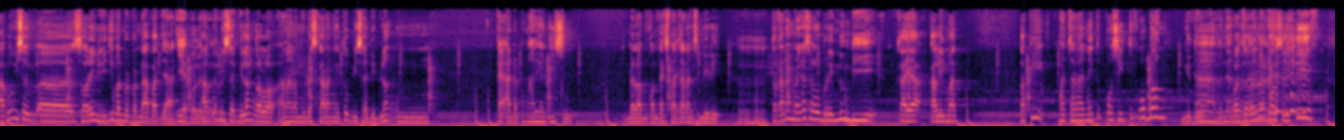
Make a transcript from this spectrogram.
Aku bisa eh, sore ini cuma berpendapat ya. Iya, boleh, Aku boleh, bisa bilang kalau anak-anak muda sekarang itu bisa dibilang mm, kayak ada pengalihan isu dalam konteks pacaran sendiri. Terkadang mereka selalu berlindung di kayak kalimat tapi pacarannya itu positif kok bang gitu. Ah, benar, pacarannya benar. positif.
